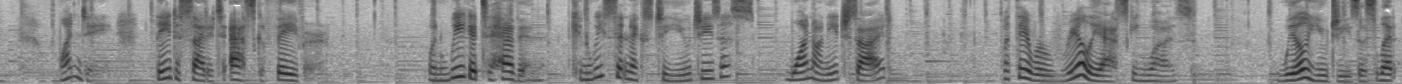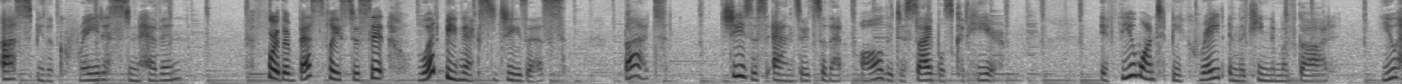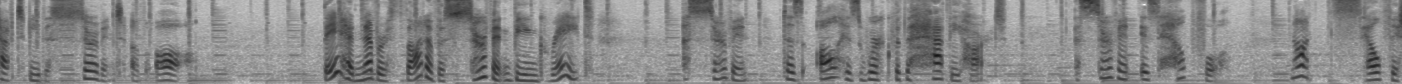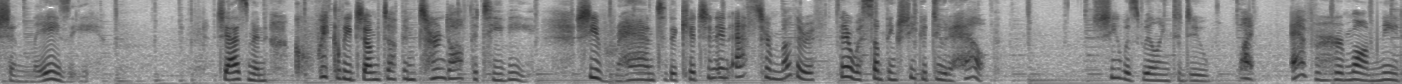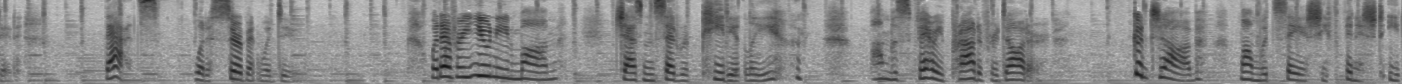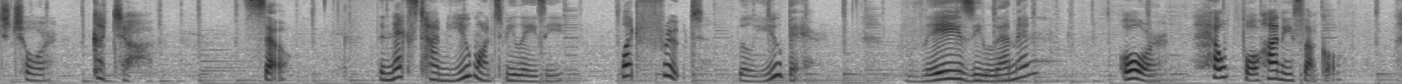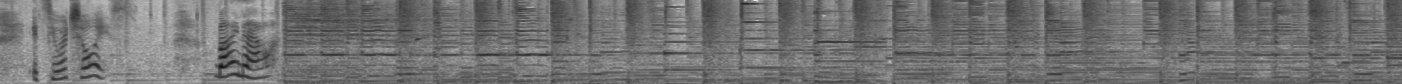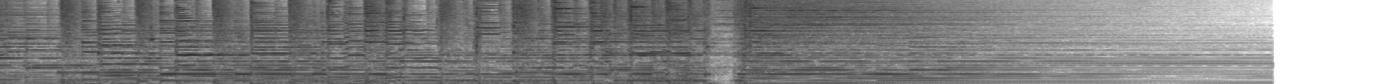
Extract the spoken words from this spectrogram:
one day, they decided to ask a favor. When we get to heaven, can we sit next to you, Jesus, one on each side? What they were really asking was, Will you, Jesus, let us be the greatest in heaven? For the best place to sit would be next to Jesus. But Jesus answered so that all the disciples could hear. If you want to be great in the kingdom of God, you have to be the servant of all. They had never thought of a servant being great. A servant does all his work with a happy heart. A servant is helpful, not selfish and lazy. Jasmine quickly jumped up and turned off the TV. She ran to the kitchen and asked her mother if there was something she could do to help. She was willing to do what whatever her mom needed. That's what a servant would do. Whatever you need, Mom, Jasmine said repeatedly. Mom was very proud of her daughter. Good job, Mom would say as she finished each chore. Good job. So, the next time you want to be lazy, what fruit will you bear? Lazy lemon or helpful honeysuckle? It's your choice. Bye now.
